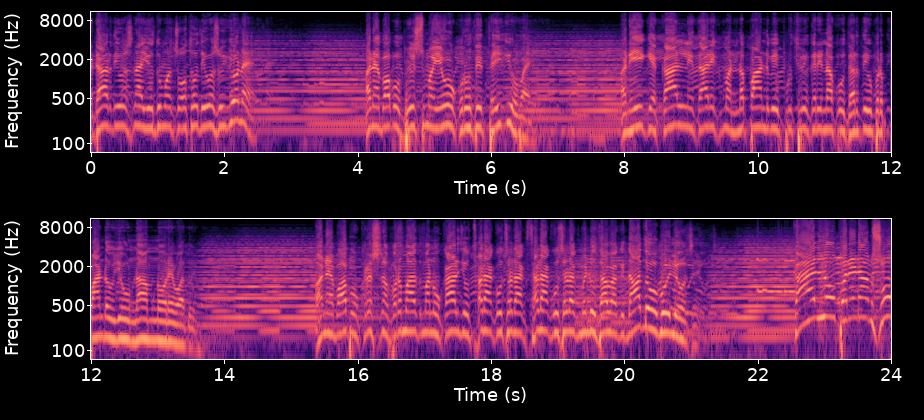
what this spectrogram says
અઢાર દિવસના યુદ્ધમાં ચોથો દિવસ ઉગ્યો ને, અને બાપુ ભીષ્મ એવો ક્રોધિત થઈ ગયો ભાઈ. અને એ કે કાલની તારીખમાં ન પાંડવી પૃથ્વી કરી નાખું, ધરતી ઉપર પાંડવ જેવું નામ ન રહેવા દઉં. અને બાપુ કૃષ્ણ પરમાત્માનું કાળજું થડાક ઉછડાક થડાક ઉછડાક મીંડું થવા કે દાદો બોલ્યો છે. કાલનું પરિણામ શું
